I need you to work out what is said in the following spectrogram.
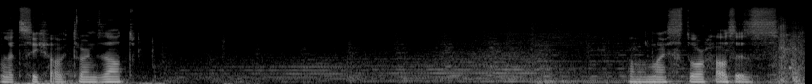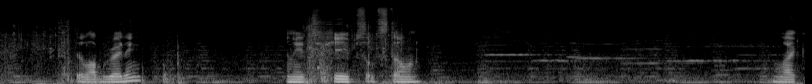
Let's see how it turns out. All my storehouses still upgrading. I need heaps of stone. like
